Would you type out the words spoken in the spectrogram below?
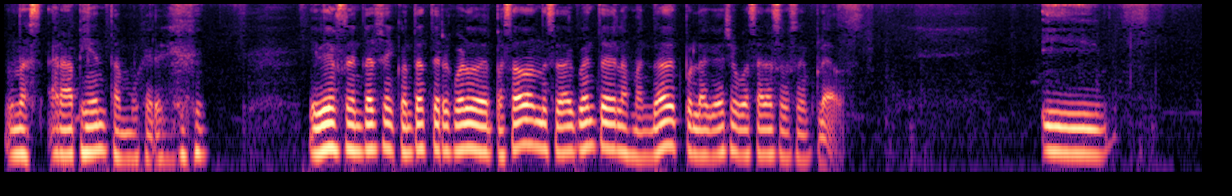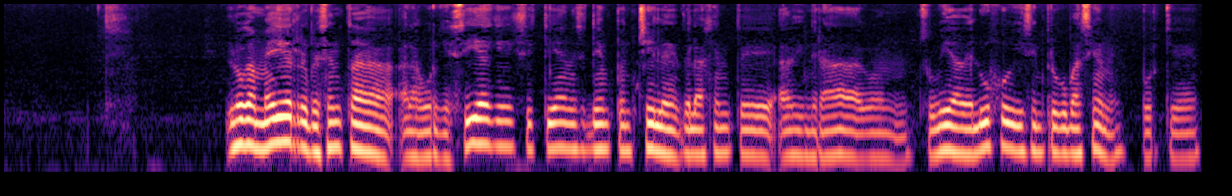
unas harapientas mujeres. y debe enfrentarse en constante recuerdo del pasado donde se da cuenta de las maldades por las que ha hecho pasar a sus empleados. Y Logan Meyer representa a la burguesía que existía en ese tiempo en Chile, de la gente adinerada con su vida de lujo y sin preocupaciones, porque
